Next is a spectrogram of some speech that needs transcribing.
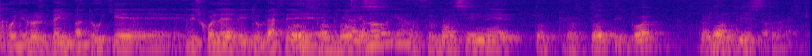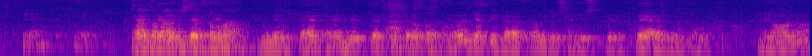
Ο πονηρός μπαίνει παντού και δυσκολεύει τον κάθε Ο Θωμάς, χριστιανό. για να- ο Θωμάς είναι το πρωτότυπο των Πότε. απίστων. Τα Σαν τον έφερε άπιστο τέτοια- Θωμά. ναι, τα έφερε με τέτοιο τρόπο ο Θεός γιατί βρεθόντουσαν στο πέρασμα των αιώνων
